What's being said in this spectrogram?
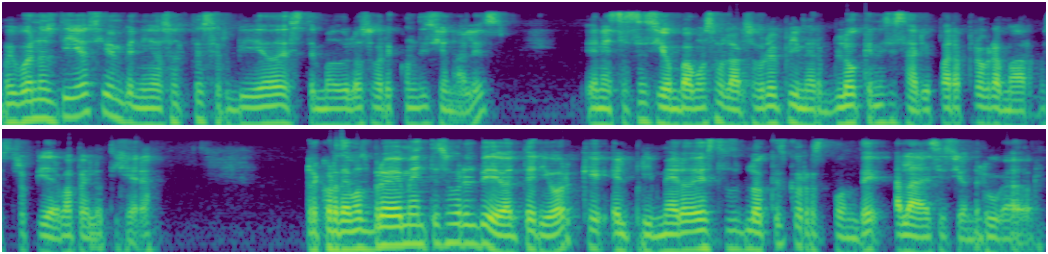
Muy buenos días y bienvenidos al tercer video de este módulo sobre condicionales. En esta sesión vamos a hablar sobre el primer bloque necesario para programar nuestro piedra, papel o tijera. Recordemos brevemente sobre el video anterior que el primero de estos bloques corresponde a la decisión del jugador.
